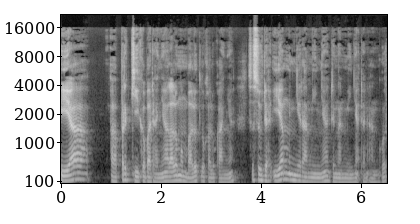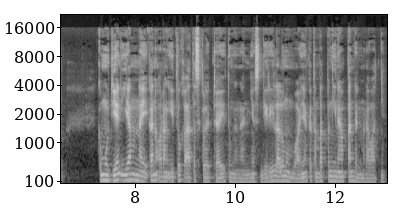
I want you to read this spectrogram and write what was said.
Ia uh, pergi kepadanya, lalu membalut luka-lukanya. Sesudah ia menyiraminya dengan minyak dan anggur, kemudian ia menaikkan orang itu ke atas keledai tunggangannya sendiri, lalu membawanya ke tempat penginapan dan merawatnya.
